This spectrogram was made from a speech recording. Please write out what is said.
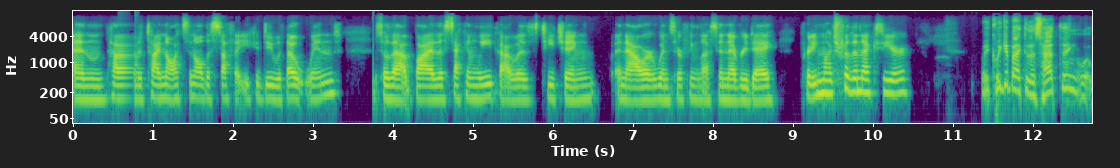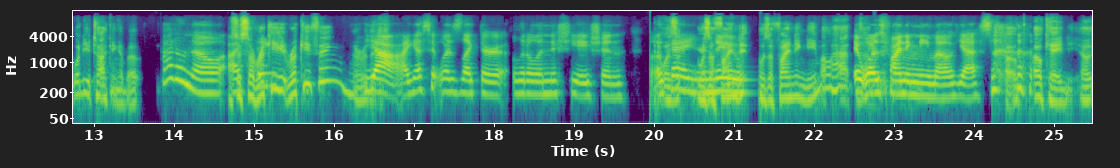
and how to tie knots and all the stuff that you could do without wind. So that by the second week, I was teaching an hour windsurfing lesson every day, pretty much for the next year. Wait, can we get back to this hat thing? What, are you talking about? I don't know. Is I this a think- rookie rookie thing? Or they- Yeah, I guess it was like their little initiation. it was, Okay, it was you're a finding was a Finding Nemo hat. It Is was Finding Nemo. Yes. Oh, okay. Uh,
